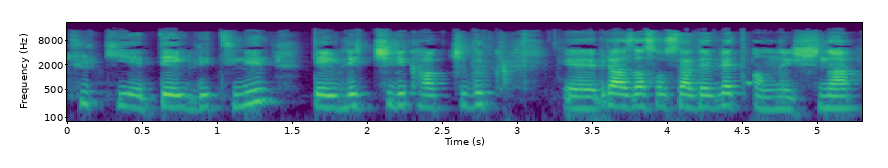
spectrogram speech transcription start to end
Türkiye devletinin devletçilik, halkçılık, e, biraz daha sosyal devlet anlayışına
